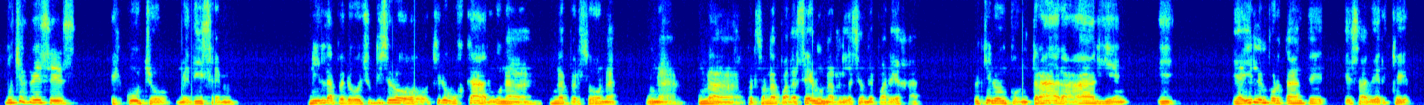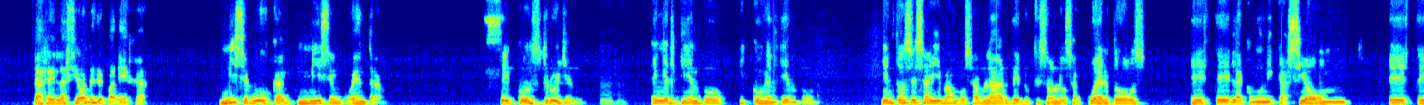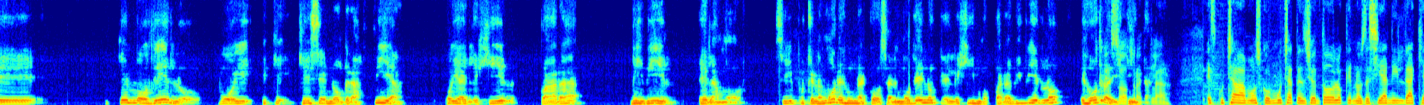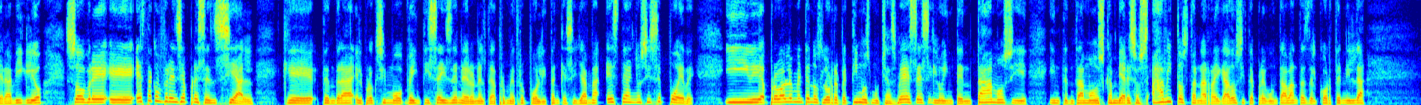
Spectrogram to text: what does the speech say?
Muchas veces escucho, me dicen, Nilda, pero yo quisiera, quiero buscar una, una persona, una, una persona para hacer una relación de pareja. Yo quiero encontrar a alguien y, y ahí lo importante es saber que las relaciones de pareja ni se buscan ni se encuentran, se construyen en el tiempo y con el tiempo. Y entonces ahí vamos a hablar de lo que son los acuerdos, este, la comunicación, este, qué modelo voy, qué, qué escenografía voy a elegir para vivir el amor. ¿sí? Porque el amor es una cosa, el modelo que elegimos para vivirlo es otra distinta. claro escuchábamos con mucha atención todo lo que nos decía Nilda Chiaraviglio sobre eh, esta conferencia presencial que tendrá el próximo 26 de enero en el Teatro Metropolitan, que se llama Este año sí se puede. Y probablemente nos lo repetimos muchas veces y lo intentamos y intentamos cambiar esos hábitos tan arraigados. Y te preguntaba antes del corte, Nilda,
